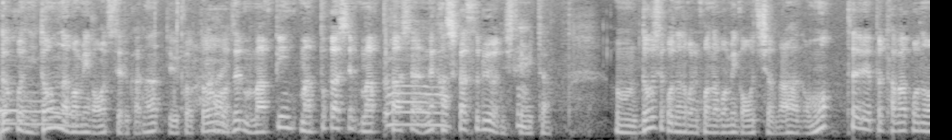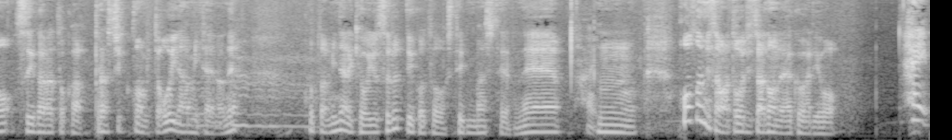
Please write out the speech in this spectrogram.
どこにどんなゴミが落ちてるかなっていうことを全部マッピンマップ化してマップ化したりね。可視化するようにしてみた、うん、どうしてこんなところにこんなゴミが落ちちゃうんだ思ったよりやっぱタバコの吸い殻とかプラスチックゴミって多いなみたいなね。ことをみんなで共有するっていうことをしてみましたよね、はい、うん。細見さんは当日はどんな役割を？はい。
